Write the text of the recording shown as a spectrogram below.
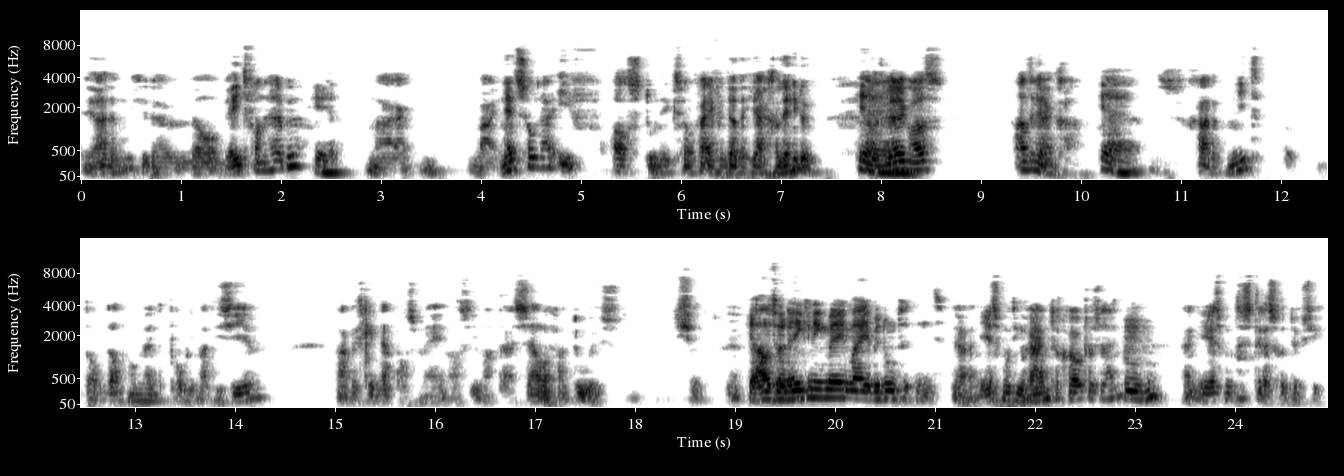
Ja, dan moet je daar wel weet van hebben. Ja. Maar, maar net zo naïef als toen ik zo 35 jaar geleden Ja. aan het werk was, aan het werk gaan. Ja. ja. Dus ga het niet op dat moment problematiseren, maar begin daar pas mee als iemand daar zelf aan toe is. Je houdt er rekening mee, maar je benoemt het niet. Ja, en eerst moet die ruimte groter zijn Mhm. en eerst moet de stressreductie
